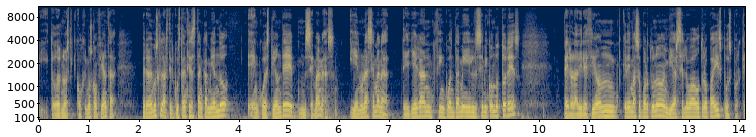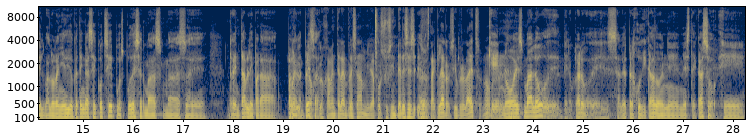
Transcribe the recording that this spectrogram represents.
y todos nos cogimos confianza. Pero vemos que las circunstancias están cambiando en cuestión de semanas. Y en una semana te llegan 50.000 semiconductores, pero la dirección cree más oportuno enviárselo a otro país, pues porque el valor añadido que tenga ese coche pues puede ser más, más eh, rentable para, la empresa. Lógicamente la empresa mira por sus intereses, eso está claro, siempre lo ha hecho. ¿no? Que no es malo, eh, pero claro, sale perjudicado en, este caso. Eh,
